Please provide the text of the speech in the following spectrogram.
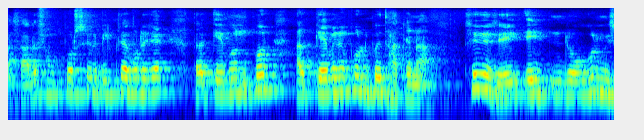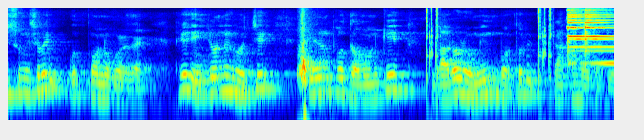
আসে। আলো সংস্পর্শের বিক্রিয়া ঘটে যায়, তাহলে কেমন ফোর আর কেমন ফোর রূপে থাকে না। ঠিক আছে? এই এই রোগগুলো মিশ্রণ হিসেবে উৎপন্ন করে দেয়। ঠিক আছে? এই জন্যই হচ্ছে কিরণ পর দমনকে গাঢ় রঙিন বোতলে রাখা হয়ে থাকে।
